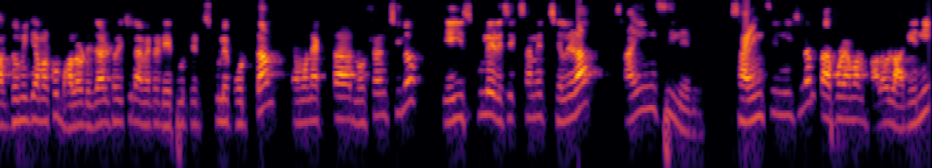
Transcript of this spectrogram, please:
মাধ্যমিকে আমার খুব ভালো রেজাল্ট হয়েছিল। আমি একটা রেপুটেড স্কুলে পড়তাম। এমন একটা নোশন ছিল, এই স্কুলে রিসেকশনের ছেলেরা সায়েন্সই নেবে। সায়েন্সই নিয়েছিলাম, তারপরে আমার ভালো লাগেনি।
